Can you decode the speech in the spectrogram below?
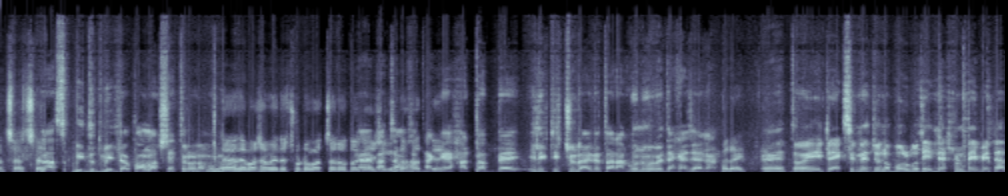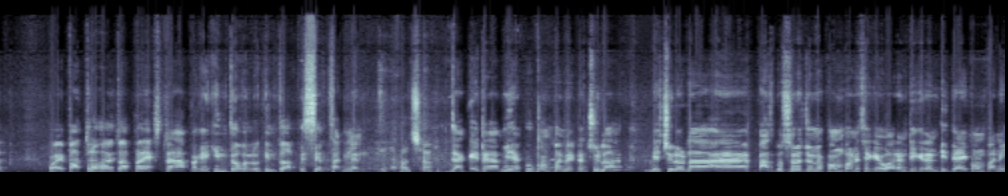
আচ্ছা আচ্ছা। প্লাস বিদ্যুৎ বিলটা কম আসে তুলনামূলক। দেখা যায় বাসা বাড়িতে ছোট বাচ্চারাও থাকে হ্যাঁ, এসে কিন্তু হাত দেয়। হাত টাত দেয় ইলেকট্রিক চুলা এটা তো আর আগুন ভাবে দেখা যায় না। রাইট তো এটা অ্যাক্সিডেন্টের জন্য বলব যে ইন্ডাকশনটাই বেটার হয় পাত্র হয়তো আপনার এক্সট্রা আপনাকে কিনতে হলো কিন্তু আপনি সেফ থাকলেন। আচ্ছা। যাক এটা মিয়াকু কোম্পানির একটা চুলা। এই চুলাটা পাঁচ বছরের জন্য কোম্পানি থেকে ওয়ারেন্টি গ্যারান্টি দেয় কোম্পানি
